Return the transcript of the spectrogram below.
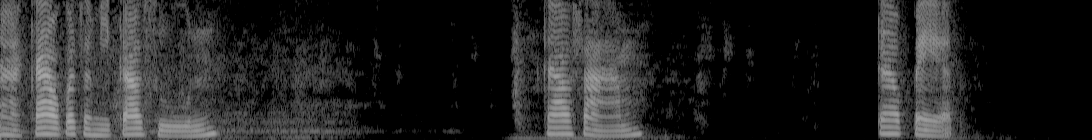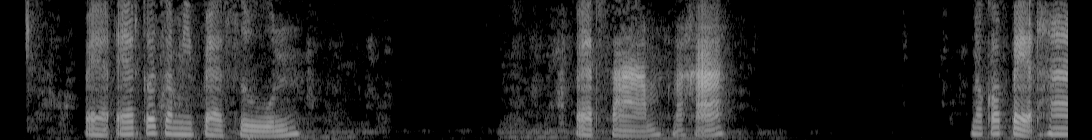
อ่าเก้าก็จะมีเก้าศูนย์เก้าสามเก้าแปดแปดแอดก็จะมีแปดศูนย์แปดสามนะคะ แล้วก็แปดห้า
